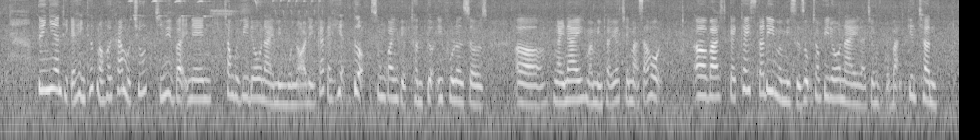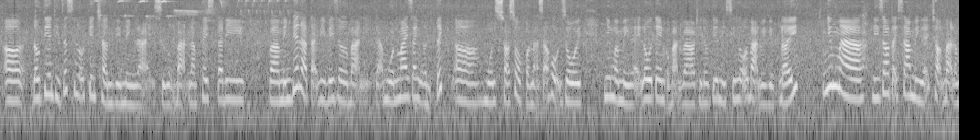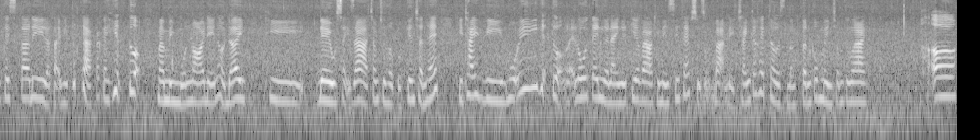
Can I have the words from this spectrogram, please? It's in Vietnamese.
Tuy nhiên thì cái hình thức nó hơi khác một chút. Chính vì vậy nên trong cái video này mình muốn nói đến các cái hiện tượng xung quanh việc thần tượng influencers uh, ngày nay mà mình thấy ở trên mạng xã hội. Uh, Và cái case study mà mình sử dụng trong video này là trường hợp của bạn Kiên Trần. Ờ, đầu tiên thì rất xin lỗi Kiên Trần vì mình lại sử dụng bạn làm case study. Và mình biết là tại vì bây giờ bạn đã muốn mai danh ẩn tích uh, muốn xóa sổ khỏi mạng xã hội rồi nhưng mà mình lại lôi tên của bạn vào thì đầu tiên mình xin lỗi bạn về việc đấy. Nhưng mà lý do tại sao mình lại chọn bạn làm case study là tại vì tất cả các cái hiện tượng mà mình muốn nói đến ở đây thì đều xảy ra trong trường hợp của Kiên Trần hết. Thì thay vì mỗi hiện tượng lại lôi tên người này người kia vào thì mình xin phép sử dụng bạn để tránh các haters tấn công mình trong tương lai. Uh,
